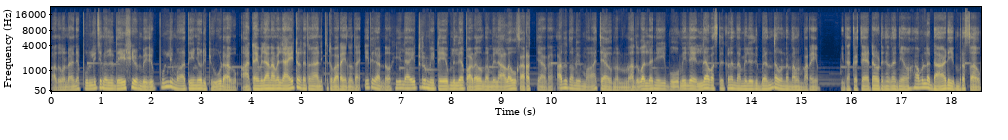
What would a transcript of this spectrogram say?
അതുകൊണ്ട് തന്നെ പുള്ളിക്ക് നല്ല ദേഷ്യം വരും. പുള്ളി മാത്യുവിനോട് ചൂടാകും. ആ ടൈമിലാണ് അവൻ ലൈറ്റർ എടുത്ത് കാണിച്ചിട്ട് പറയുന്നത്. ഇത് കണ്ടോ? ഈ ലൈറ്ററും ഈ ടേബിളിലെ പടവും തമ്മിൽ അളവ് കറക്റ്റാണ് അത് തമ്മിൽ മാറ്റാകുന്നുണ്ടെന്ന്. അതുപോലെ തന്നെ ഈ ഭൂമിയിലെ എല്ലാ വസ്തുക്കളും തമ്മിൽ ഒരു ബന്ധമുണ്ടെന്ന് അവൻ പറയും. ഇതൊക്കെ കേട്ട ഉടനെ തന്നെയോ അവളുടെ ഡാഡി ഇമ്പ്രസ് ആവും.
